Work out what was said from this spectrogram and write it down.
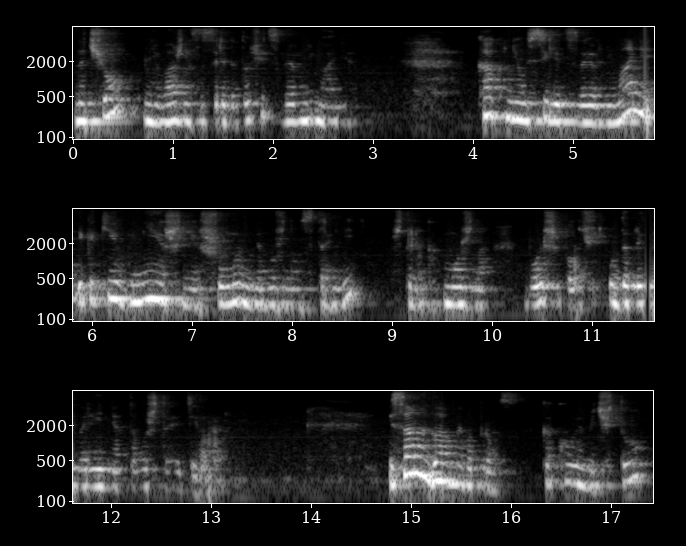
на чем мне важно сосредоточить свое внимание, как мне усилить свое внимание и какие внешние шумы мне нужно устранить, чтобы как можно больше получить удовлетворение от того, что я делаю. И самый главный вопрос, какую мечту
